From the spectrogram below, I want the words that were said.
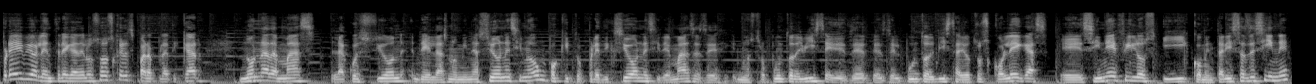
previo a la entrega de los Oscars para platicar no nada más la cuestión de las nominaciones, sino un poquito predicciones y demás desde nuestro punto de vista desde, el punto de vista de otros colegas eh, cinéfilos y comentaristas de cine.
